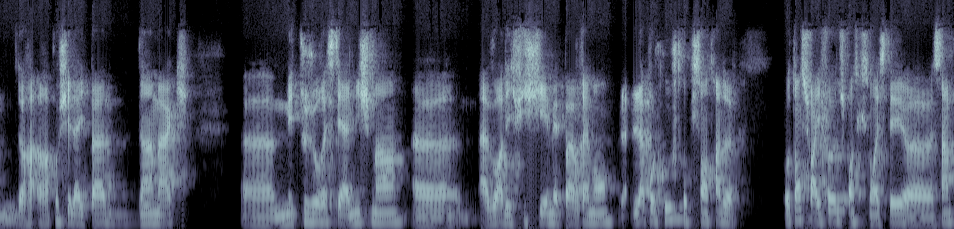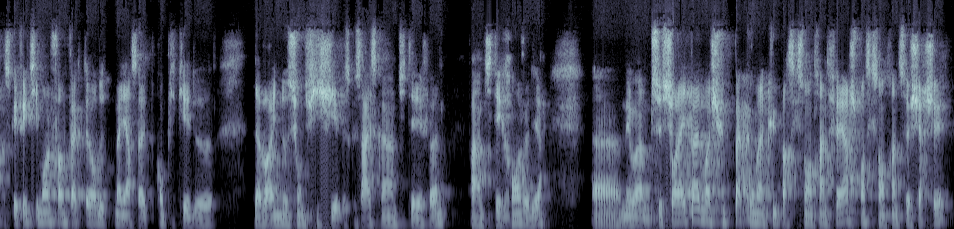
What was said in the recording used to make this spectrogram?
de rapprocher l'iPad d'un Mac, euh, mais toujours rester à mi-chemin, euh, avoir des fichiers, mais pas vraiment. Là, pour le coup, je trouve qu'ils sont en train de, autant sur iPhone, je pense qu'ils sont restés euh, simples, parce qu'effectivement, le form factor, de toute manière, ça va être compliqué de d'avoir une notion de fichier, parce que ça reste quand même un petit téléphone, enfin un petit écran, je veux dire. Euh, mais voilà, sur l'iPad, moi, je suis pas convaincu par ce qu'ils sont en train de faire. Je pense qu'ils sont en train de se chercher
